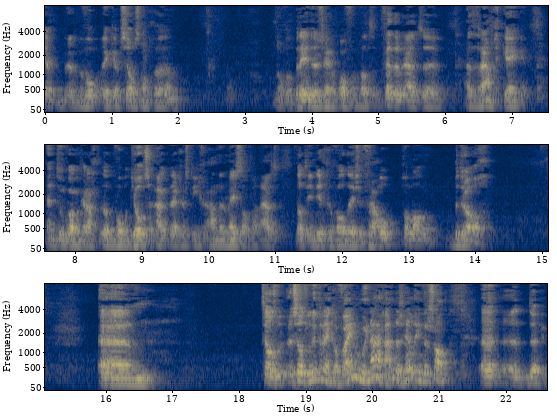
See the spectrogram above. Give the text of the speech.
heb eh, bijvoorbeeld, ik heb zelfs nog, uh, nog wat breder zeg, of wat verder uit, uit het raam gekeken. En toen kwam ik erachter dat bijvoorbeeld Joodse uitleggers, die gaan er meestal van uit dat in dit geval deze vrouw gewoon bedroog. En zelfs, zelfs Luther en Calvijn, moet je nagaan, dat is heel interessant. Uh, de,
